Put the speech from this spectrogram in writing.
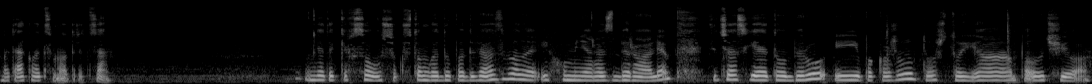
Вот так вот смотрится. Я таких совушек в том году подвязывала, их у меня разбирали. Сейчас я это уберу и покажу то, что я получила.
